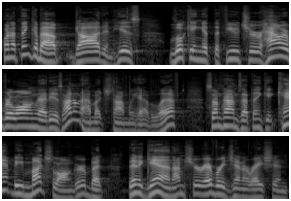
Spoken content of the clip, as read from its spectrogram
when I think about God and His looking at the future, however long that is. I don't know how much time we have left. Sometimes I think it can't be much longer, but then again, I'm sure every generation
